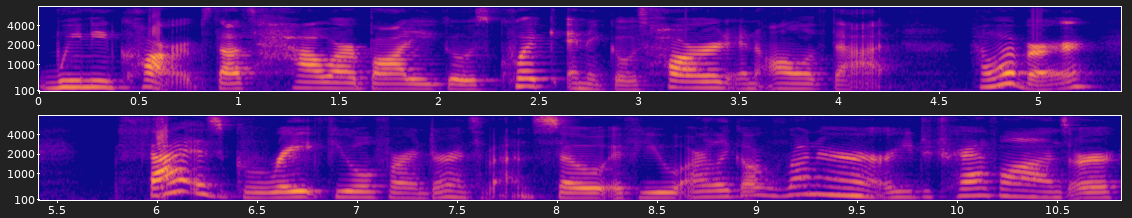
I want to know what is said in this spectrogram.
we need carbs. That's how our body goes quick and it goes hard and all of that. However, fat is great fuel for endurance events. So, if you are like a runner or you do triathlons, or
